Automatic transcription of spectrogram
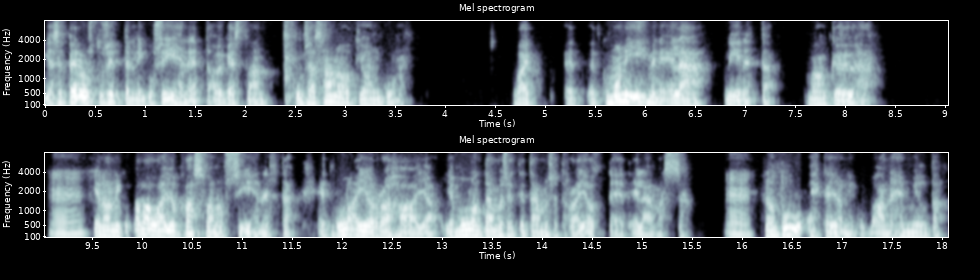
ja se perustui sitten niin kuin siihen, että oikeastaan kun sä sanot jonkun, vaikka, et, et kun moni ihminen elää niin, että mä oon köyhä, Mm, ja ne on niin kuin tavallaan jo kasvanut siihen, että, että mulla ei ole rahaa ja, ja mulla on tämmöiset ja tämmöiset rajoitteet elämässä. mm, Ne on tullut ehkä jo niin kuin vanhemmilta,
